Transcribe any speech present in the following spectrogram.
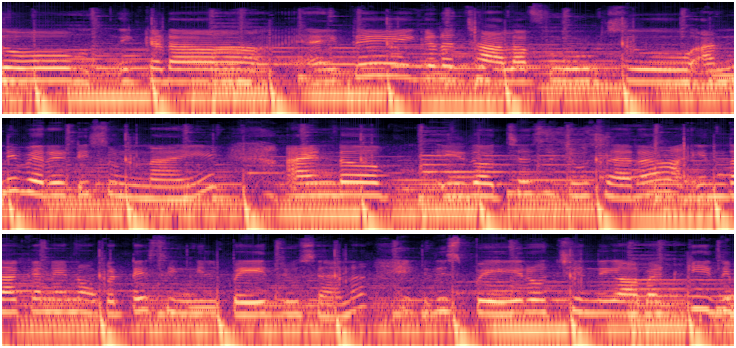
సో ఇక్కడ అయితే ఇక్కడ చాలా ఫ్రూట్స్ అన్ని వెరైటీస్ ఉన్నాయి. అండ్ uh, ఇది వచ్చేసి చూసారా? ఇందాక నేను ఒకటే సింగిల్ పేర్ చూసాను. ఇది స్పేర్ వచ్చింది కాబట్టి ఇది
